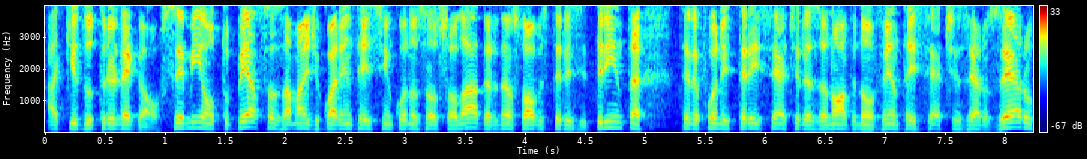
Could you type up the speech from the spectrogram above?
aqui do Trilegal. Semin Autopeças, há mais de 45 anos ao seu lado, Ernesto Alves 1330, telefone 3719-9700.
